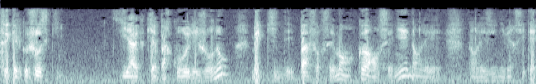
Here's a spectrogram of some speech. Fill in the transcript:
c'est quelque chose qui a, parcouru les journaux, mais qui n'est pas forcément encore enseigné dans les, universités.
